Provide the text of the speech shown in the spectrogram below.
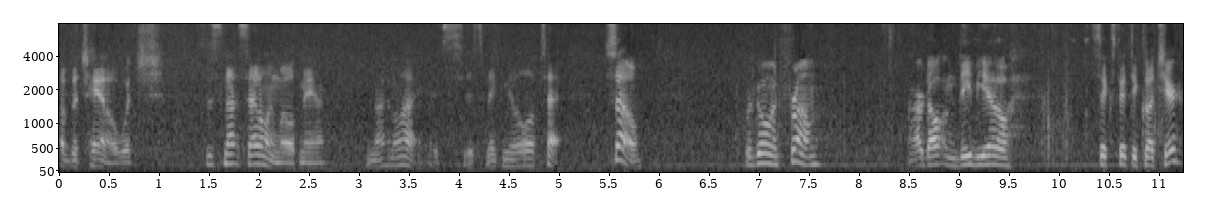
of the channel which is just not settling well with me. I'm not gonna lie, it's, it's making me a little upset. So, we're going from our Dalton DBO 650 clutch here.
